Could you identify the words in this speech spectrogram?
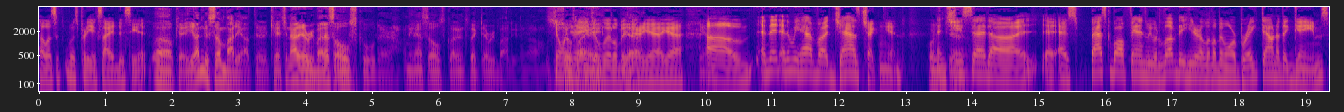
was was pretty excited to see it. Oh, okay, I knew somebody out there to catch it. Not everybody. That's old school there. I mean, that's old school. I didn't expect everybody to know. It Showing your my age a little bit Yeah. there, yeah, yeah. Yeah. Um, and then and then we have uh, Jazz checking in. And she said, uh, as basketball fans, we would love to hear a little bit more breakdown of the games.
